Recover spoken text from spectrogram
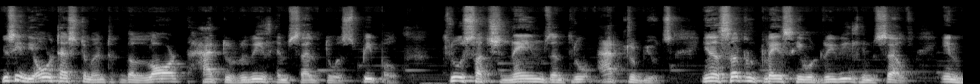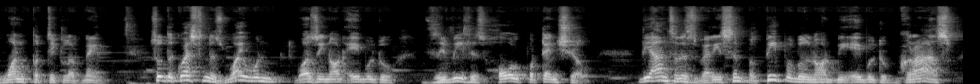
You see, in the Old Testament, the Lord had to reveal Himself to His people through such names and through attributes. In a certain place, He would reveal Himself in one particular name. So the question is, why was He not able to reveal His whole potential? The answer is very simple. People will not be able to grasp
